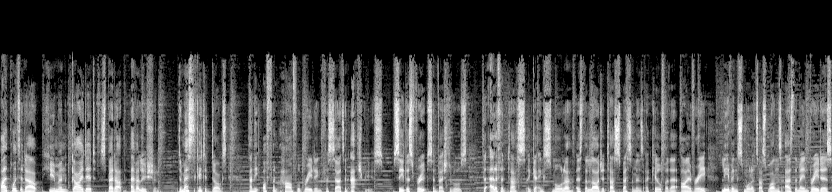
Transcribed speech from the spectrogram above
I pointed out human guided, sped up evolution, domesticated dogs, and the often harmful breeding for certain attributes. Seedless fruits and vegetables. The elephant tusks are getting smaller as the larger tusk specimens are killed for their ivory, leaving smaller tusk ones as the main breeders.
